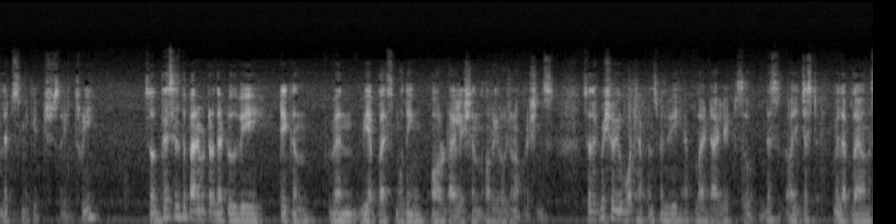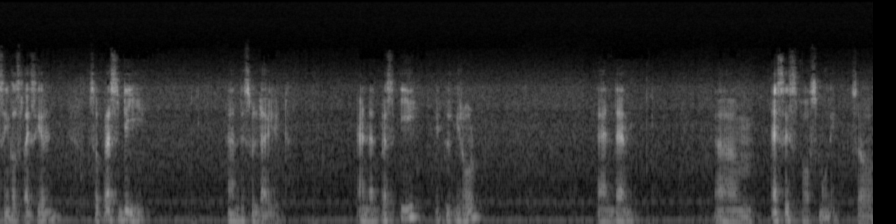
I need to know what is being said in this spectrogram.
let's make it say 3 so this is the parameter that will be taken when we apply smoothing or dilation or erosion operations. So let me show you what happens when we apply dilate. So this I just will apply on a single slice here. So press D and this will dilate. And then press E it will erode. And then um, S is for smoothing. So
